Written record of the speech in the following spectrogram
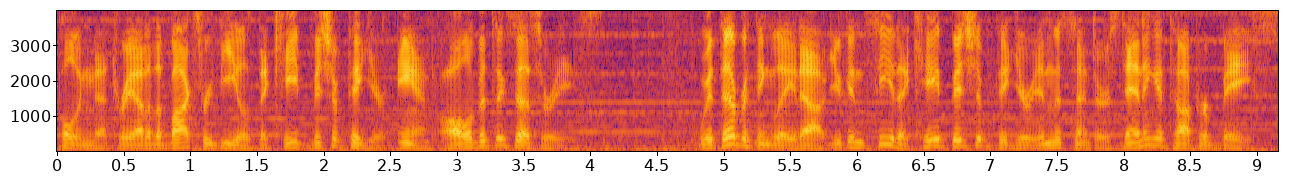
Pulling that tray out of the box reveals the Kate Bishop figure and all of its accessories. With everything laid out, you can see the Kate Bishop figure in the center standing atop her base.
